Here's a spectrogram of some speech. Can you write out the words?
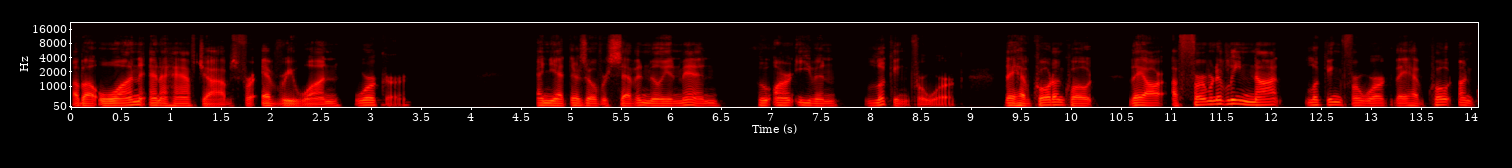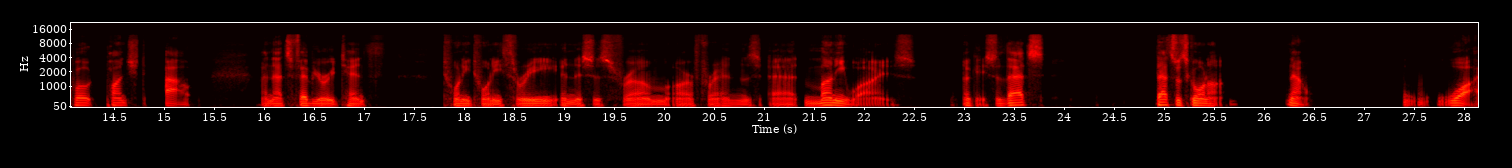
about one and a half jobs for every one worker. And yet there's over 7 million men who aren't even looking for work. They have, quote unquote, they are affirmatively not looking for work. They have, quote unquote, punched out. And that's February 10th, 2023. And this is from our friends at MoneyWise. Okay, so that's that's what's going on. Now, why?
